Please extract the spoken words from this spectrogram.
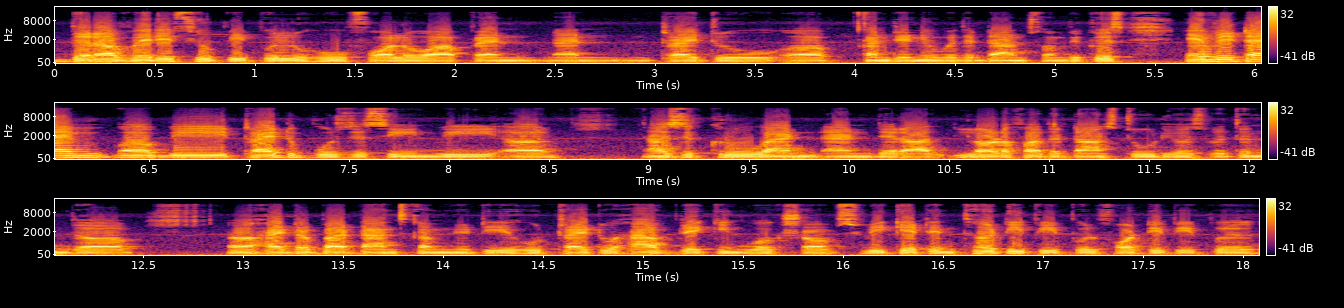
there are very few people who follow up and and try to uh, continue with the dance form because every time uh, we try to push the scene we uh, as a crew and and there are a lot of other dance studios within the uh, Hyderabad dance community who try to have breaking workshops. We get in 30 people 40 people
